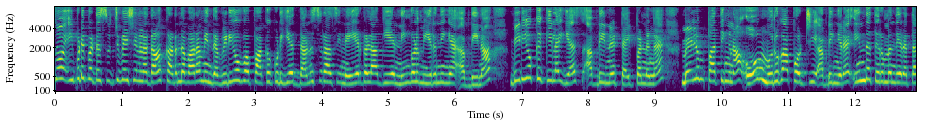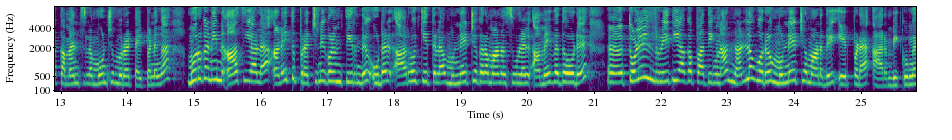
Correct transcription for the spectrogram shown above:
ஸோ இப்படிப்பட்ட சுச்சுவேஷனில் தான் கடந்த வாரம் இந்த வீடியோவை பார்க்கக்கூடிய தனுசு ராசி நேயர்களாகிய நீங்களும் இருந்தீங்க அப்படின்னா வீடியோக்கு கீழே எஸ் அப்படின்னு டைப் பண்ணுங்க. மேலும் பார்த்தீங்கன்னா ஓம் முருகா போற்றி அப்படிங்கிற இந்த திருமந்திரத்தை கமெண்ட்ஸில் மூன்று முறை டைப் பண்ணுங்க. முருகனின் ஆசையால் அனைத்து பிரச்சனைகளும் தீர்ந்து உடல் ஆரோக்கியத்தில் முன்னேற்றகரமான சூழல் அமைவதோடு தொழில் ரீதியாக பார்த்தீங்கன்னா நல்ல ஒரு முன்னேற்றமானது ஏற்பட ஆரம்பிக்குங்க.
